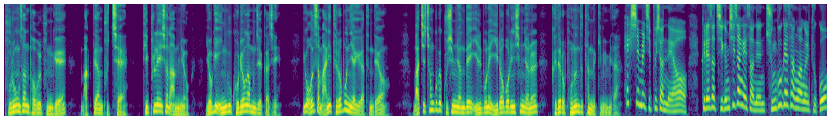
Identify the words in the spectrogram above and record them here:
부동산 버블 붕괴, 막대한 부채, 디플레이션 압력, 여기 인구 고령화 문제까지 이거 어디서 많이 들어본 이야기 같은데요. 마치 1990년대 일본의 잃어버린 10년을 그대로 보는 듯한 느낌입니다. 핵심을 짚으셨네요. 그래서 지금 시장에서는 중국의 상황을 두고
